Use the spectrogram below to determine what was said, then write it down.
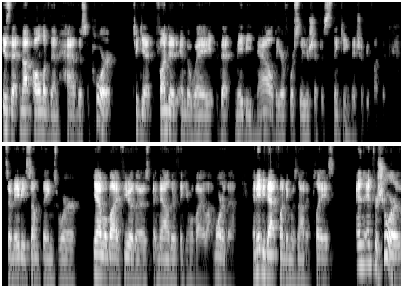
is that not all of them had the support to get funded in the way that maybe now the Air Force leadership is thinking they should be funded. So maybe some things were, yeah, we'll buy a few of those, and now they're thinking we'll buy a lot more of them. And maybe that funding was not in place. And and for sure,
